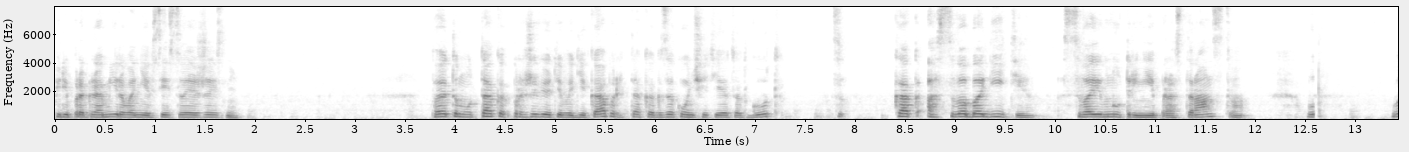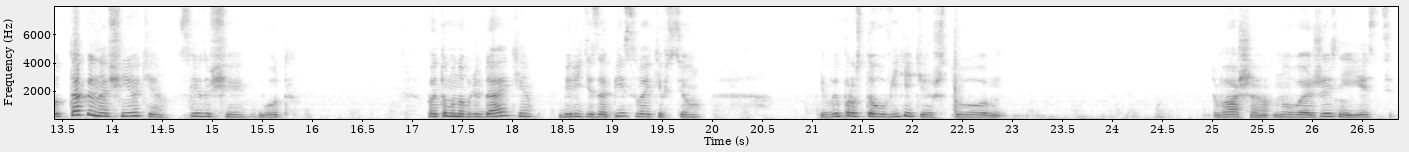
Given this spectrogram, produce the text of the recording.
перепрограммирования всей своей жизни. Поэтому так как проживете вы декабрь, так как закончите этот год, как освободите свои внутренние пространства, вот, вот так и начнете следующий год. Поэтому наблюдайте, берите, записывайте все. И вы просто увидите, что ваша новая жизнь есть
